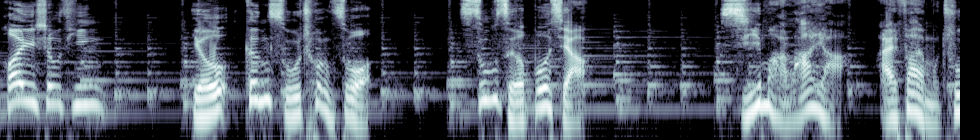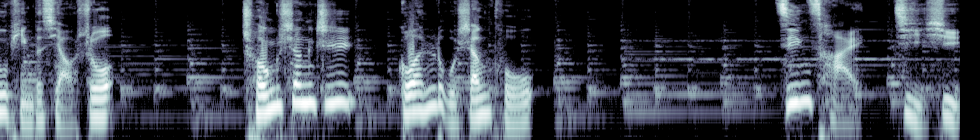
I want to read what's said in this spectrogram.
欢迎收听由耕俗创作、苏泽播讲、喜马拉雅 FM 出品的小说《重生之官路商途》，精彩继续，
